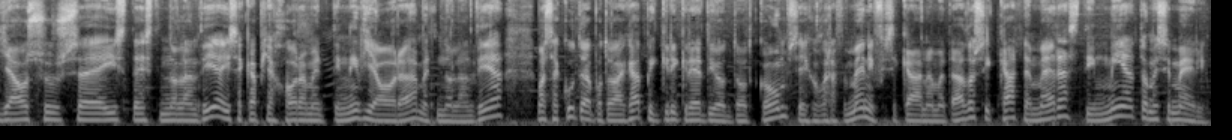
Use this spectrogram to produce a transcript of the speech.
Για όσους ε, είστε στην Ολλανδία ή σε κάποια χώρα με την ίδια ώρα με την Ολλανδία, μας ακούτε από το agapigreekradio.com σε ηχογραφημένη φυσικά αναμετάδοση κάθε μέρα στη μία το μεσημέρι.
